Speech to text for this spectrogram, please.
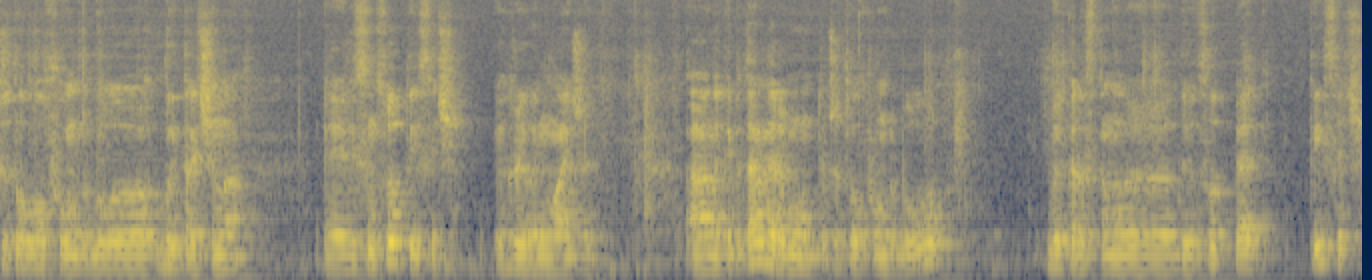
житлового фонду було витрачено е, 800 тисяч гривень майже, а на капітальний ремонт житлового фонду було використано е, 905 тисяч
